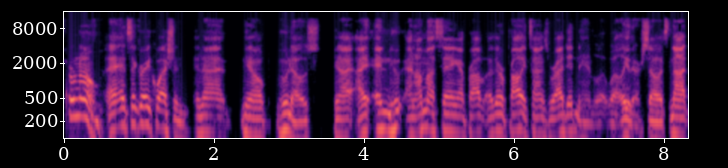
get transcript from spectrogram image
I don't know. It's a great question, and I, you know, who knows? You know, I, I and who, and I'm not saying I probably there were probably times where I didn't handle it well either. So it's not,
